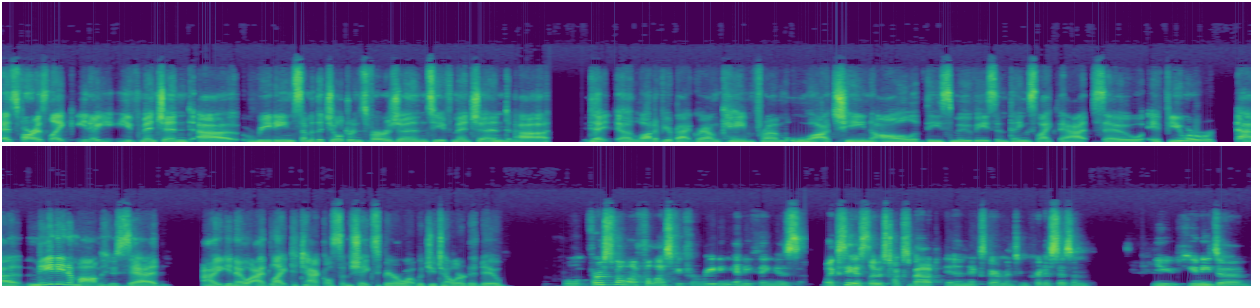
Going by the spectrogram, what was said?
As far as like you know, you've mentioned uh, reading some of the children's versions. You've mentioned mm-hmm. uh, that a lot of your background came from watching all of these movies and things like that. So if you were uh, meeting a mom who said, uh, you know, I'd like to tackle some Shakespeare, what would you tell her to do? Well, first of all, my philosophy for reading anything is like C.S. Lewis talks about in Experiment in Criticism. You you need to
